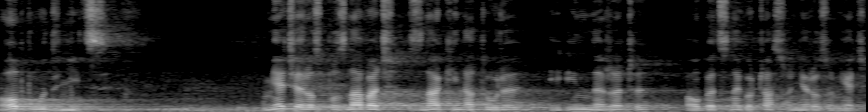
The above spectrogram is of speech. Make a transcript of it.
Obłudnicy. Umiecie rozpoznawać znaki natury i inne rzeczy, a obecnego czasu nie rozumiecie.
